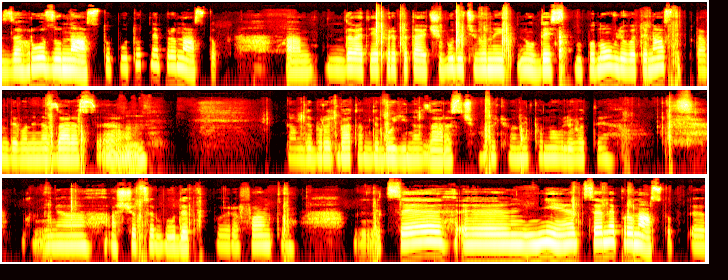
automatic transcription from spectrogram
загрозу наступу. Тут не про наступ. А, давайте я перепитаю, чи будуть вони ну, десь поновлювати наступ, там, де вони нас зараз. ем, Там, де боротьба, там, де бої нас зараз. Чи будуть вони поновлювати? А що це буде по іерофанту? Це е, ні, це не про наступ. Е,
